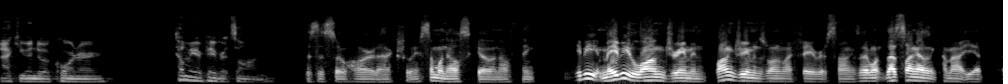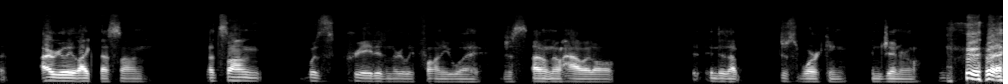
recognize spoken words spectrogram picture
Back you into a corner. Tell me your favorite song. This is so hard, actually. Someone else go, and I'll think. Maybe maybe Long Dreaming. Long Dreaming is one of my favorite songs. I want that song hasn't come out yet, but I really like that song. That song was created in a really funny way. Just I don't know how it all ended up just working in general. I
